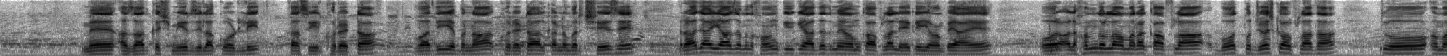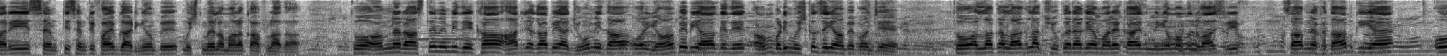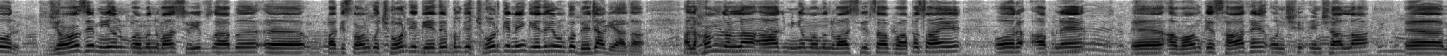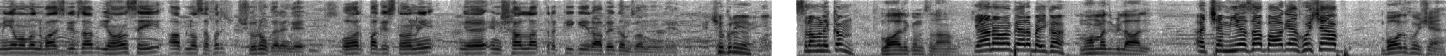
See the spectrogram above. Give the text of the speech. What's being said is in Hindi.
मैं आज़ाद कश्मीर ज़िला कोटली तहसील खुरेटा वादी बना खुरेटा हल्का नंबर छः से। राजा याज अहमद ख़ान की क़्यादत में हम काफ़िला लेके यहाँ पे आए हैं। और अल्हम्दुलिल्लाह, हमारा काफ़िला बहुत पुरजोश काफ़िला था। तो हमारी 70 75 गाड़ियों पे मुश्तमिल हमारा काफ़िला था। तो हमने रास्ते में भी देखा, हर जगह पे हजूम ही था और यहाँ पे भी आके देख, हम बड़ी मुश्किल से यहाँ पे पहुँचे हैं। तो अल्लाह का लाख लाख शुक्र है कि हमारे कायद मियाँ मोहम्मद नवाज़ शरीफ साहब ने ख़ताब किया है और जहाँ से मियाँ मोहम्मद नवाज़ शरीफ साहब पाकिस्तान को छोड़ के गए थे, बल्कि छोड़ के नहीं गए थे, उनको भेजा गया था। अल्हम्दुलिल्लाह, आज मियाँ मोहम्मद नवाज़ शरीफ साहब वापस आए और अपने आवाम के साथ हैं। और इन मियाँ मोहम्मद नवाज़ शरीफ साहब यहाँ से ही अपना सफ़र शुरू करेंगे और पाकिस्तानी इन तरक्की की राह पे गमजन होंगे। शुक्रिया। अस्सलाम वालेकुम। वालेकुम सलाम। क्या नाम है प्यारे भाई का? मोहम्मद बिलाल। अच्छा मियाँ साहब आ गए हैं खुश हैं आप? बहुत खुश हैं।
